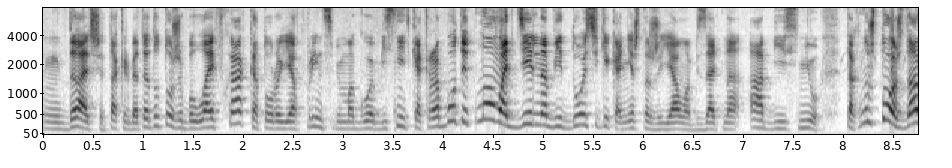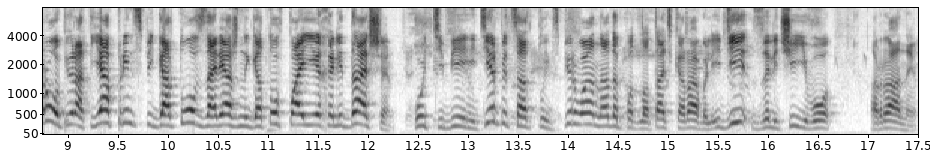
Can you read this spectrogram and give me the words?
дальше. Так, ребят, это тоже был лайфхак, который я, в принципе, могу объяснить, как работает, но в отдельном видосике, конечно же, я вам обязательно объясню. Так, ну что ж, здорово, пират, я, в принципе, готов, заряженный, готов, поехали дальше. Хоть тебе и не терпится отплыть, сперва надо подлатать корабль. Иди, залечи его раны.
